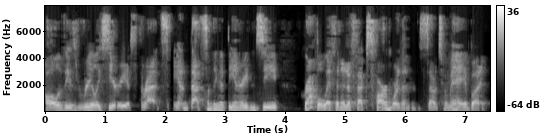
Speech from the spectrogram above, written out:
all of these really serious threats. And that's something that the interagency grapple with, and it affects far more than Sao Tome, but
